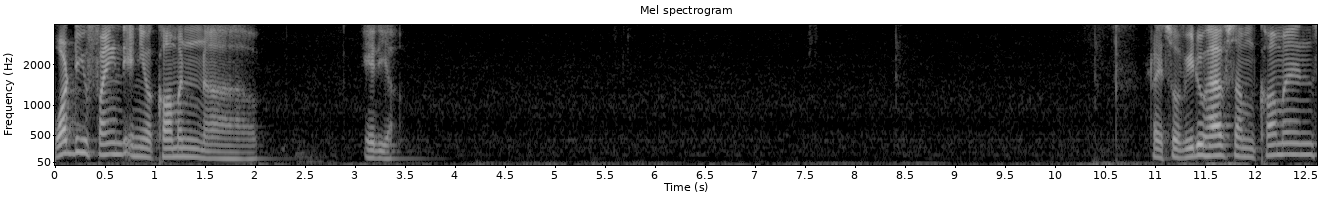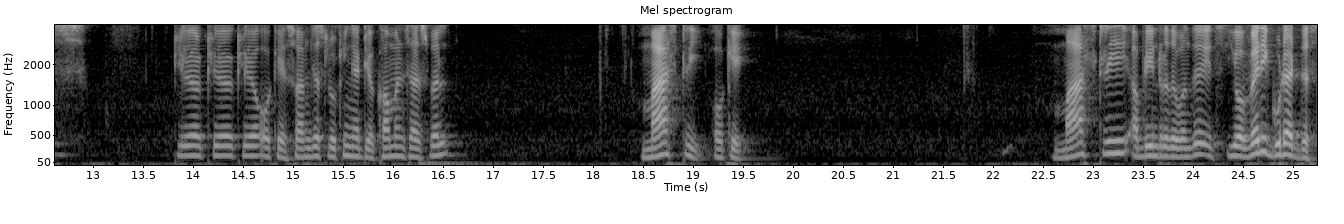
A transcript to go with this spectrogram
what do you find in your common uh, area right so we do have some comments clear clear clear okay so i'm just looking at your comments as well mastery okay mastery அப்படின்றது வந்து it's you are very good at this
